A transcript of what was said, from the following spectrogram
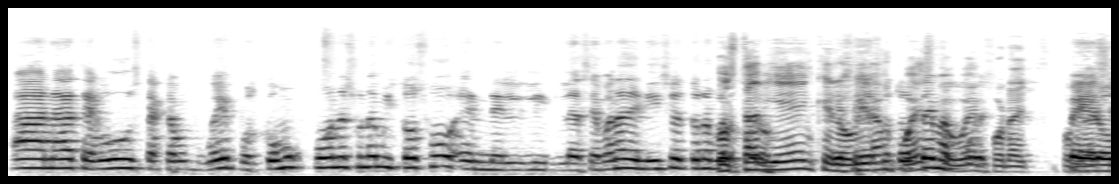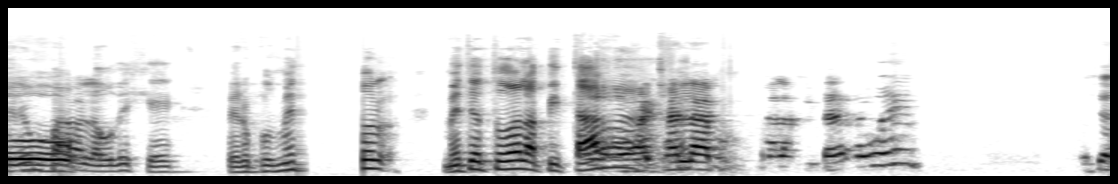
ah, nada te gusta, güey, pues ¿cómo pones un amistoso en el, la semana de inicio del torneo? Pues está bien que lo hubieran puesto, güey, pues. por, por pero... un paro a la UDG, pero pues mete, mete a toda la pitarra. a la, a la pitarra, güey. O sea,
